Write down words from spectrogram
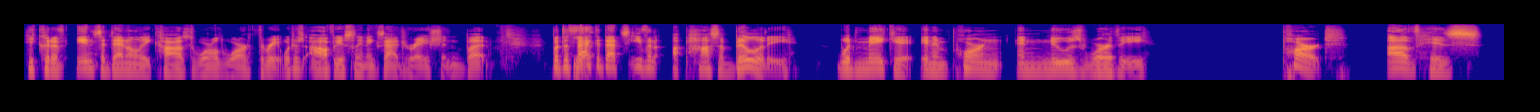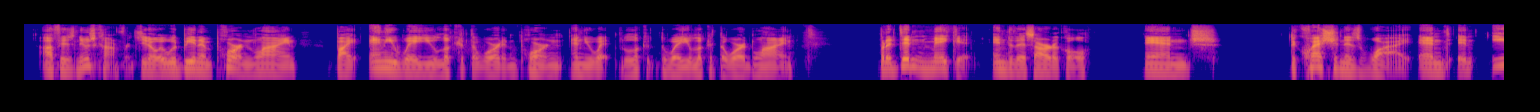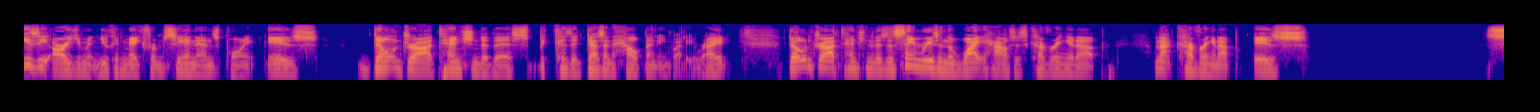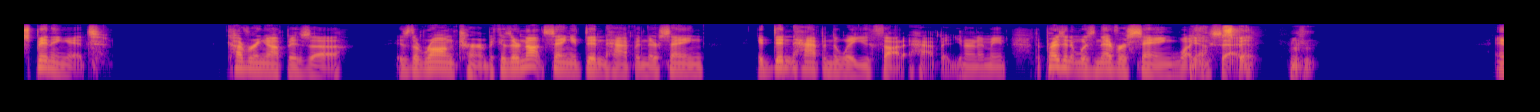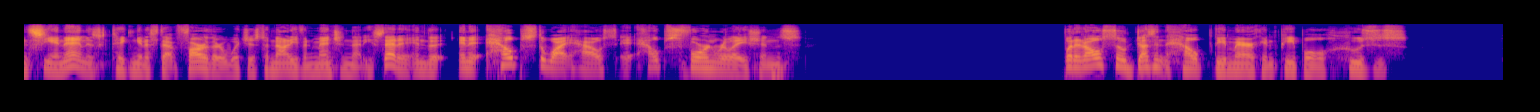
he could have incidentally caused world war iii which is obviously an exaggeration but but the fact Yeah. that that's even a possibility would make it an important and newsworthy part of his of his news conference you know it would be an important line by any way you look at the word important and you look at the way you look at the word line. But it didn't make it into this article. And the question is why. And an easy argument you can make from CNN's point is don't draw attention to this because it doesn't help anybody, right? Don't draw attention to this. The same reason the White House is covering it up, not covering it up, is spinning it. Covering up is uh is the wrong term because they're not saying it didn't happen. They're saying it didn't happen the way you thought it happened. You know what I mean? The president was never saying what yeah, he said. spin. Mhm. And CNN is taking it a step farther, which is to not even mention that he said it. And the and it helps the White House, it helps foreign relations, but it also doesn't help the American people whose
